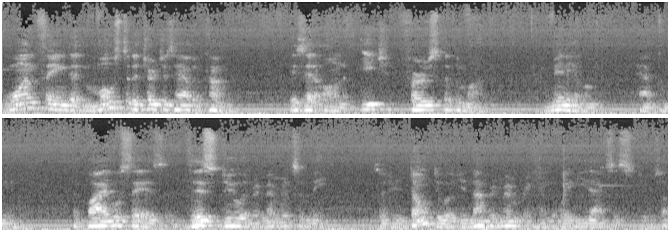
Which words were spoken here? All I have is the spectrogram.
one thing that most of the churches have in common is that on each first of the month, many of them have communion. The Bible says, This do in remembrance of me. So if you don't do it, you're not remembering him the way he asks us to do. So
